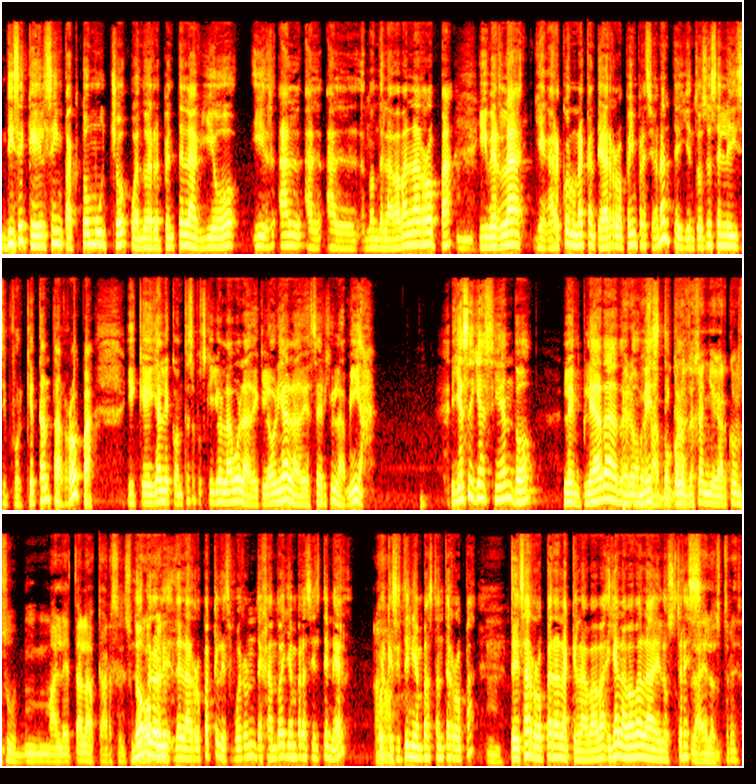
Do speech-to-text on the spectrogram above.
Dice que él se impactó mucho cuando de repente la vio ir al, al, al donde lavaban la ropa y verla llegar con una cantidad de ropa impresionante. Y entonces él le dice, ¿por qué tanta ropa? Y que ella le contesta, pues que yo lavo la de Gloria, la de Sergio y la mía. Ella seguía siendo la empleada Pero pues doméstica. a poco los dejan llegar con su maleta a la cárcel. no, pero le- de la ropa que les fueron dejando allá en Brasil tener, porque Ajá. sí tenían bastante ropa, Mm. de esa ropa era la que lavaba, ella lavaba la de los tres. La de los tres.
